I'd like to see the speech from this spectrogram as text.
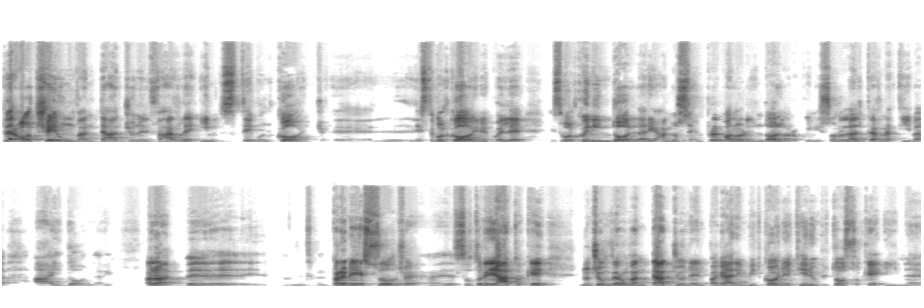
però c'è un vantaggio nel farle in stablecoin. Cioè, eh, le stablecoin, quelle le stablecoin in dollari, hanno sempre il valore di un dollaro, quindi sono l'alternativa ai dollari. Allora, eh, premesso, cioè eh, sottolineato che non c'è un vero vantaggio nel pagare in bitcoin e ethereum piuttosto che in eh,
